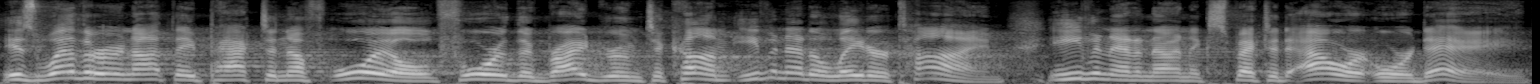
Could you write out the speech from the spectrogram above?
is whether or not they packed enough oil for the bridegroom to come, even at a later time, even at an unexpected hour or day.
